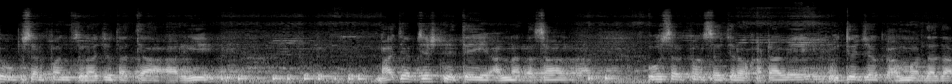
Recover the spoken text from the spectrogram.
उपसरपंच राजू तात्या आर्गे भाजप ज्येष्ठ नेते अण्णा रसाळ उपसरपंच सज्जराव खटावे उद्योजक अमरदादा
